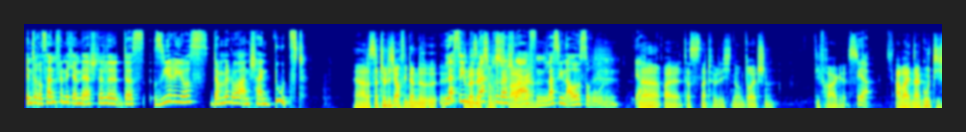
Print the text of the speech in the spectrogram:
Interessant finde ich an der Stelle, dass Sirius Dumbledore anscheinend duzt. Ja, das ist natürlich auch wieder eine äh, Lass ihn die Nacht drüber schlafen. Lass ihn ausruhen. Ja. Ne? Weil das natürlich nur im Deutschen die Frage ist. ja. Aber na gut, die,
